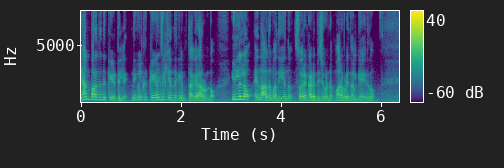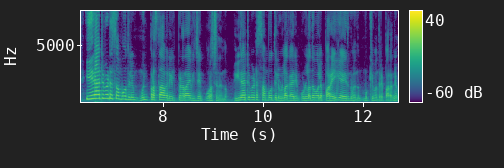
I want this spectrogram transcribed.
ഞാൻ പറഞ്ഞത് കേട്ടില്ലേ? നിങ്ങൾക്ക് കേൾവിക്ക് എന്തെങ്കിലും തകരാറുണ്ടോ? ഇല്ലല്ലോ എന്നാൽ അത് മതി എന്ന് സ്വരം കടുപ്പിച്ചുകൊണ്ട് മറുപടി നൽകിയായിരുന്നു. ഈരാറ്റുപേട്ട സംഭവത്തിലും മുൻ പ്രസ്താവനയിൽ പിണറായി വിജയൻ ഉറച്ചു നിന്നു. ഈരാറ്റുപേട്ട സംഭവത്തിലുള്ള കാര്യം ഉള്ളതുപോലെ പറയുകയായിരുന്നുവെന്നും മുഖ്യമന്ത്രി പറഞ്ഞു.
